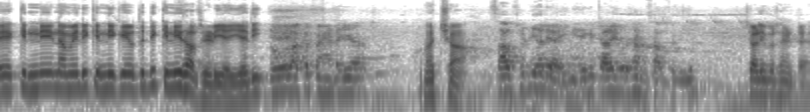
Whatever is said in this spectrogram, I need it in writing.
ਇਹ ਕਿੰਨੀ ਨਵੇਂ ਦੀ ਕਿੰਨੀ ਕੀਮਤ ਦੀ ਕਿੰਨੀ ਸਬਸਿਡੀ ਆਈ ਇਹਦੀ? 2 ਲੱਖ 65000 ਅੱਛਾ। ਸਬਸਿਡੀ ਹਲੇ ਆਈ ਨਹੀਂ ਹੈਗੀ 40% ਸਬਸਿਡੀ ਹੈ 40% ਹੈ।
